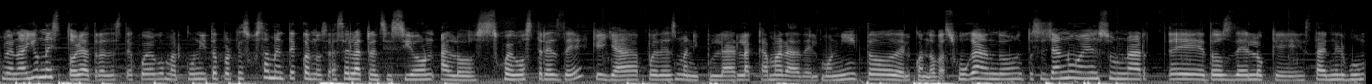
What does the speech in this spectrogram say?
bueno, hay una historia atrás de este juego, marcó un hito porque es justamente cuando se hace la transición a los juegos 3D, que ya puedes manipular la cámara del monito, del cuando vas jugando entonces ya no es un arte 2D lo que está en el boom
